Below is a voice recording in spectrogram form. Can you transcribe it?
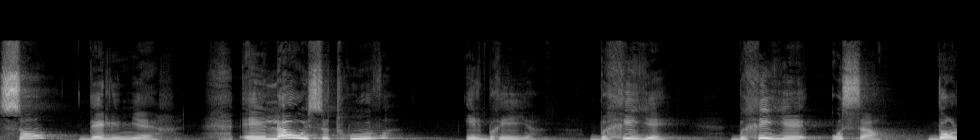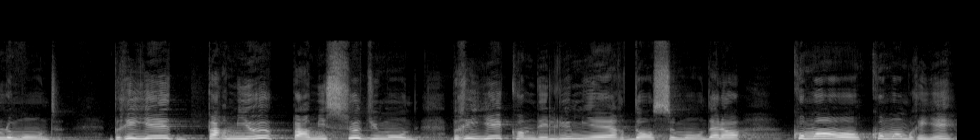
sont des lumières. Et là où ils se trouvent, ils brillent. Briller. Briller où ça? Dans le monde. Briller parmi eux, parmi ceux du monde. Briller comme des lumières dans ce monde. Alors, comment, comment briller?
